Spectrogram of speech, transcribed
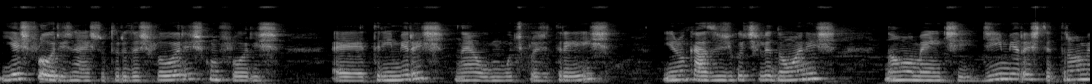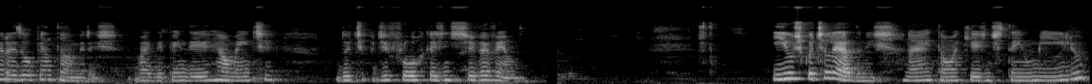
E as flores, né? A estrutura das flores, com flores é, trímeras, né? ou múltiplas de três. E no caso de dicotiledôneas, normalmente dímeras, tetrâmeras ou pentâmeras. Vai depender realmente do tipo de flor que a gente estiver vendo. E os cotilédones, né? Então aqui a gente tem o milho,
